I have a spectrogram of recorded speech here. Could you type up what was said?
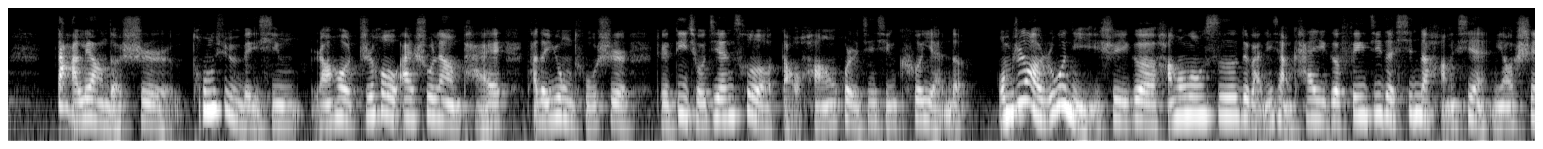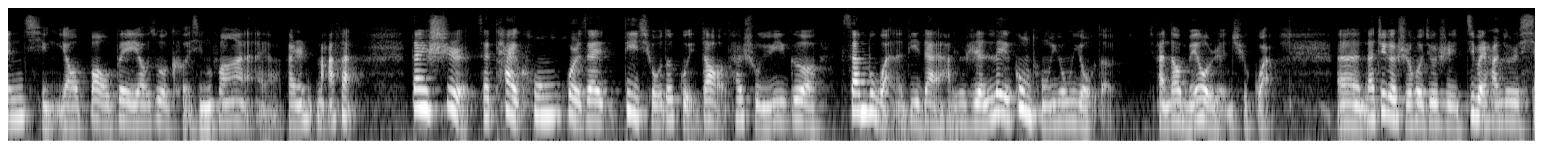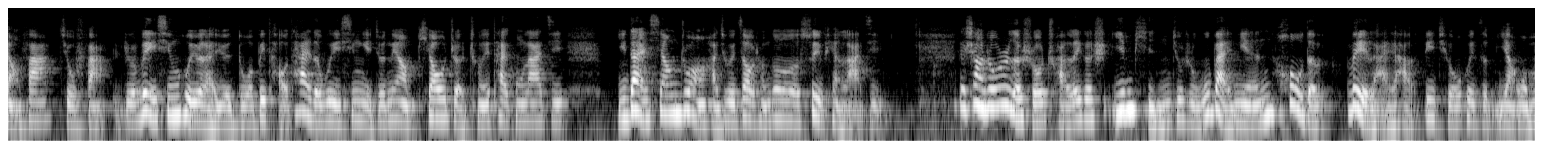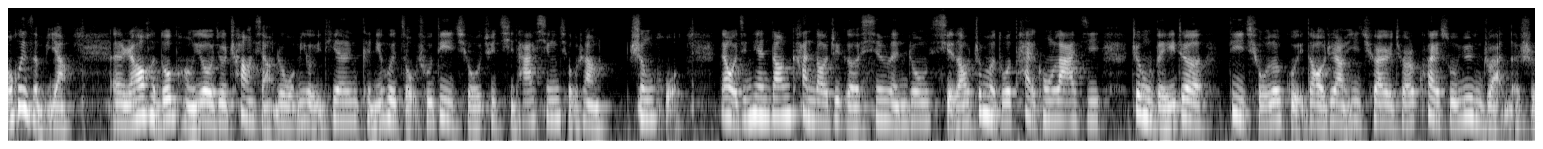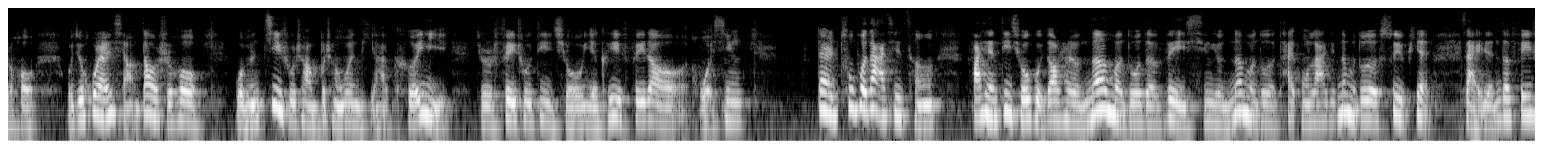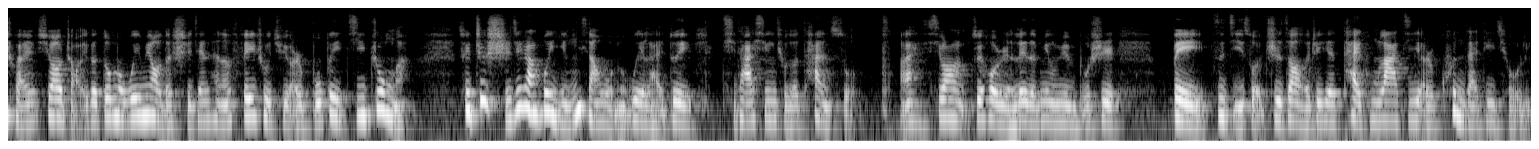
大量的是通讯卫星，然后之后按数量排，它的用途是这个地球监测、导航或者进行科研的。我们知道，如果你是一个航空公司，对吧？你想开一个飞机的新的航线，你要申请、要报备、要做可行方案，哎呀，反正麻烦。但是在太空或者在地球的轨道，它属于一个三不管的地带，哈，就人类共同拥有的，反倒没有人去管。呃，那这个时候就是基本上就是想发就发，这个卫星会越来越多，被淘汰的卫星也就那样飘着，成为太空垃圾，一旦相撞哈，就会造成更多的碎片垃圾。在上周日的时候传了一个音频，就是五百年后的未来哈，地球会怎么样？我们会怎么样？呃，然后很多朋友就畅想着我们有一天肯定会走出地球，去其他星球上生活。但我今天当看到这个新闻中写到这么多太空垃圾正围着地球的轨道这样一圈一圈快速运转的时候，我就忽然想到时候我们技术上不成问题哈，可以就是飞出地球，也可以飞到火星。但是突破大气层，发现地球轨道上有那么多的卫星，有那么多的太空垃圾，那么多的碎片，载人的飞船需要找一个多么微妙的时间才能飞出去而不被击中啊！所以这实际上会影响我们未来对其他星球的探索。哎，希望最后人类的命运不是被自己所制造的这些太空垃圾而困在地球里。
